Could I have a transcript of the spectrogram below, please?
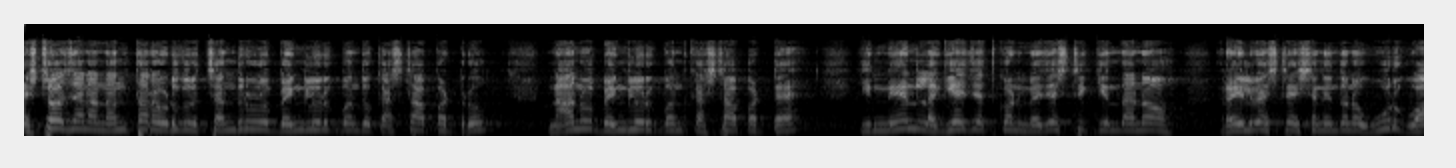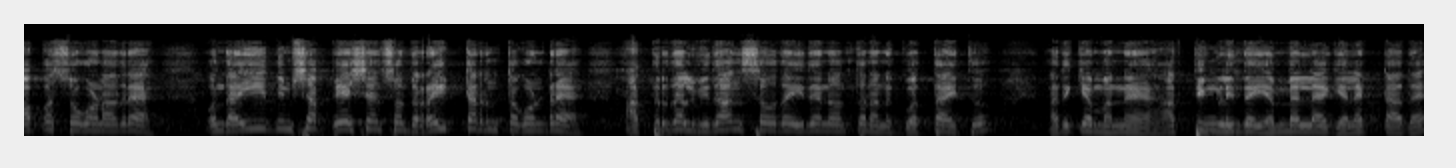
ಎಷ್ಟೋ ಜನ ನಂತರ ಹುಡುಗರು ಚಂದ್ರೂ ಬೆಂಗಳೂರಿಗೆ ಬಂದು ಕಷ್ಟಪಟ್ಟರು ನಾನು ಬೆಂಗಳೂರಿಗೆ ಬಂದು ಕಷ್ಟಪಟ್ಟೆ. ಇನ್ನೇನು ಲಗೇಜ್ ಎತ್ಕೊಂಡು ಮೆಜೆಸ್ಟಿಕ್ಕಿಂದನೋ ರೈಲ್ವೆ ಸ್ಟೇಷನಿಂದನೋ ಊರಿಗೆ ವಾಪಸ್ ಹೋಗೋಣ ಅಂದರೆ ಒಂದು ಐದು ನಿಮಿಷ ಪೇಷನ್ಸ್ ಒಂದು ರೈಟ್ ಟರ್ನ್ ತೊಗೊಂಡ್ರೆ ಹತ್ರದಲ್ಲಿ ವಿಧಾನಸೌಧ ಇದೇನೋ ಅಂತ ನನಗೆ ಗೊತ್ತಾಯಿತು. ಅದಕ್ಕೆ ಮೊನ್ನೆ ಹತ್ತು ತಿಂಗಳಿಂದ ಎಂ ಎಲ್ ಎಗೆ ಎಲೆಕ್ಟ್ ಆದೆ.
